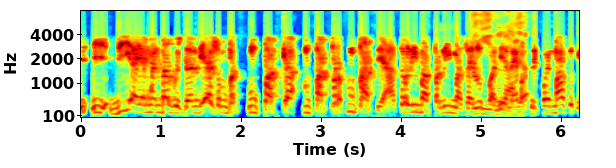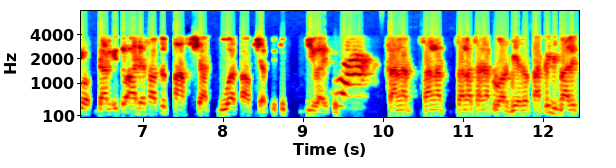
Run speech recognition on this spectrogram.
I- i- dia yang main bagus dan dia sempat empat ke empat per empat ya atau lima per lima saya lupa Gila, dia nembak ya. three point masuk loh dan itu ada satu tough shot dua tough shot itu gila itu sangat sangat sangat sangat luar biasa tapi dibalik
